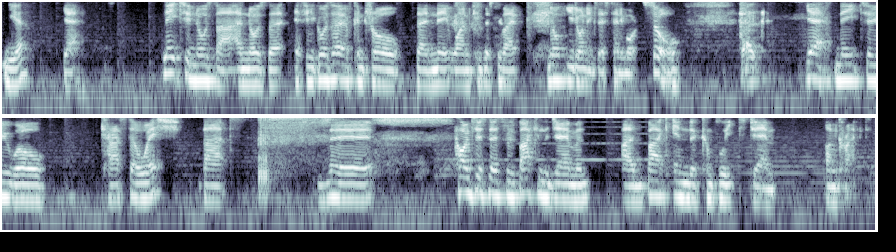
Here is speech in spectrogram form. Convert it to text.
Yeah. Yeah. Nate 2 knows that and knows that if he goes out of control, then Nate 1 can just be like, no, you don't exist anymore. So, uh, yeah, Nate 2 will cast a wish that the consciousness was back in the gem and, and back in the complete gem, uncracked.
